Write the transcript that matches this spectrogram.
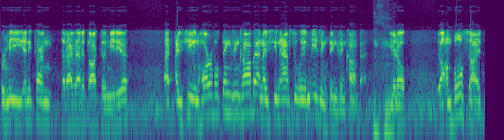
for me, anytime that I've had to talk to the media, I, I've seen horrible things in combat and I've seen absolutely amazing things in combat. Mm-hmm. You know, on both sides.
